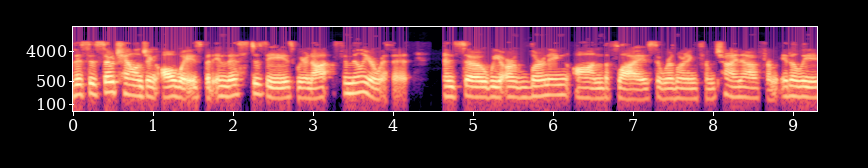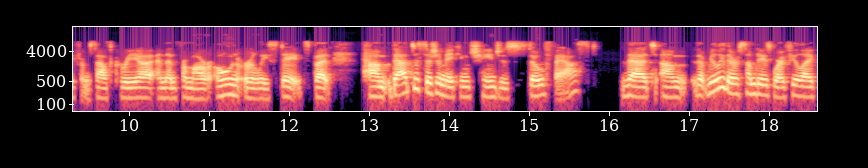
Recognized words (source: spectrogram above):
this is so challenging always, but in this disease, we're not familiar with it. And so we are learning on the fly. So we're learning from China, from Italy, from South Korea, and then from our own early states. But um, that decision making changes so fast that um, that really there are some days where I feel like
